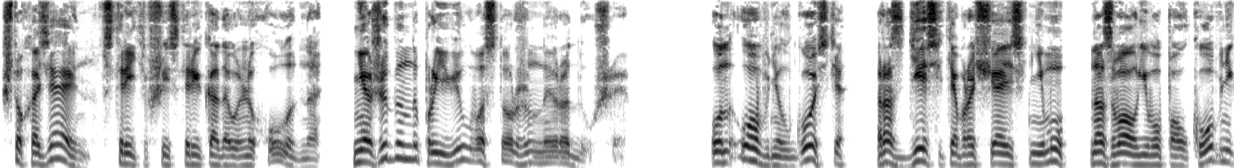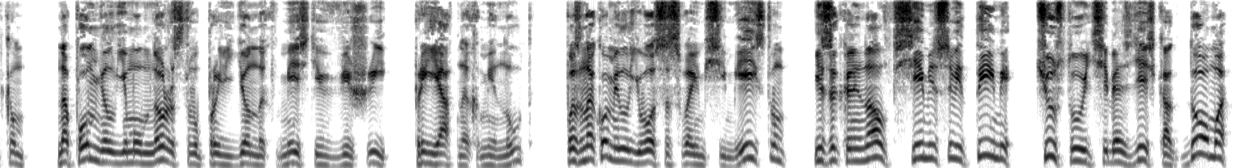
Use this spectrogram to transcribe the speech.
что хозяин, встретивший старика довольно холодно, неожиданно проявил восторженное радушие. Он обнял гостя, раз десять обращаясь к нему, назвал его полковником, напомнил ему множество проведенных вместе в Виши приятных минут, познакомил его со своим семейством и заклинал всеми святыми чувствовать себя здесь как дома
